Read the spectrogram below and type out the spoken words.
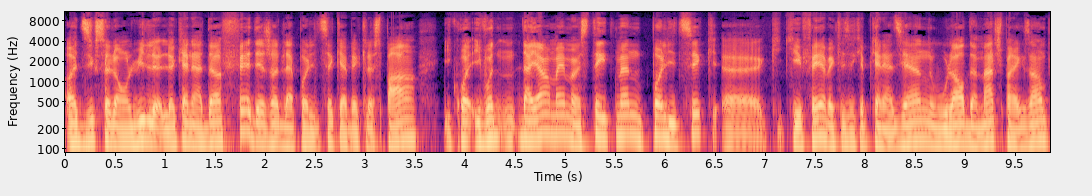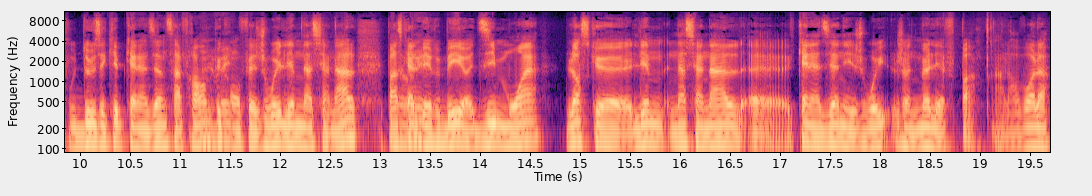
a dit que selon lui, le, le, Canada fait déjà de la politique avec le sport. Il croit, il voit d'ailleurs même un statement politique qui, qui est fait avec les équipes canadiennes ou lors de matchs, par exemple, où deux équipes canadiennes s'affrontent Ben puis oui. qu'on fait jouer l'hymne national, Pascal oui. Bérubé a dit, moi, lorsque l'hymne national euh, canadien est joué, je ne me lève pas. Alors voilà.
